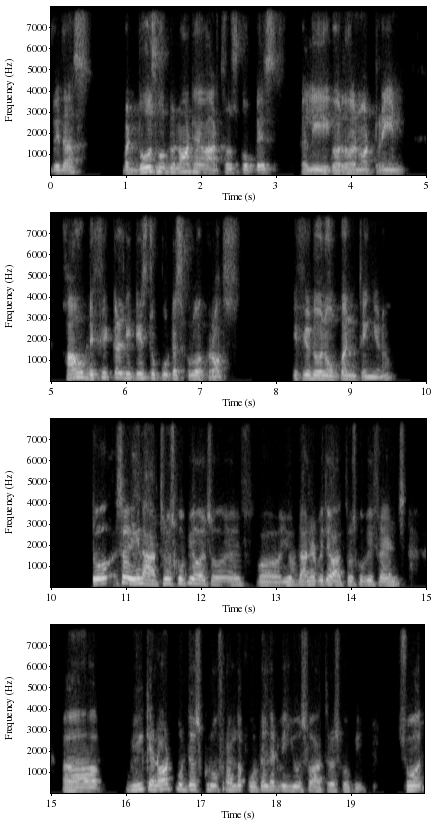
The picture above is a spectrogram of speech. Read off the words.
with us, but those who do not have arthroscopist colleague or who are not trained, how difficult it is to put a screw across if you do an open thing, you know? So, so in arthroscopy also, if uh, you've done it with your arthroscopy friends, uh, we cannot put the screw from the portal that we use for arthroscopy. So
